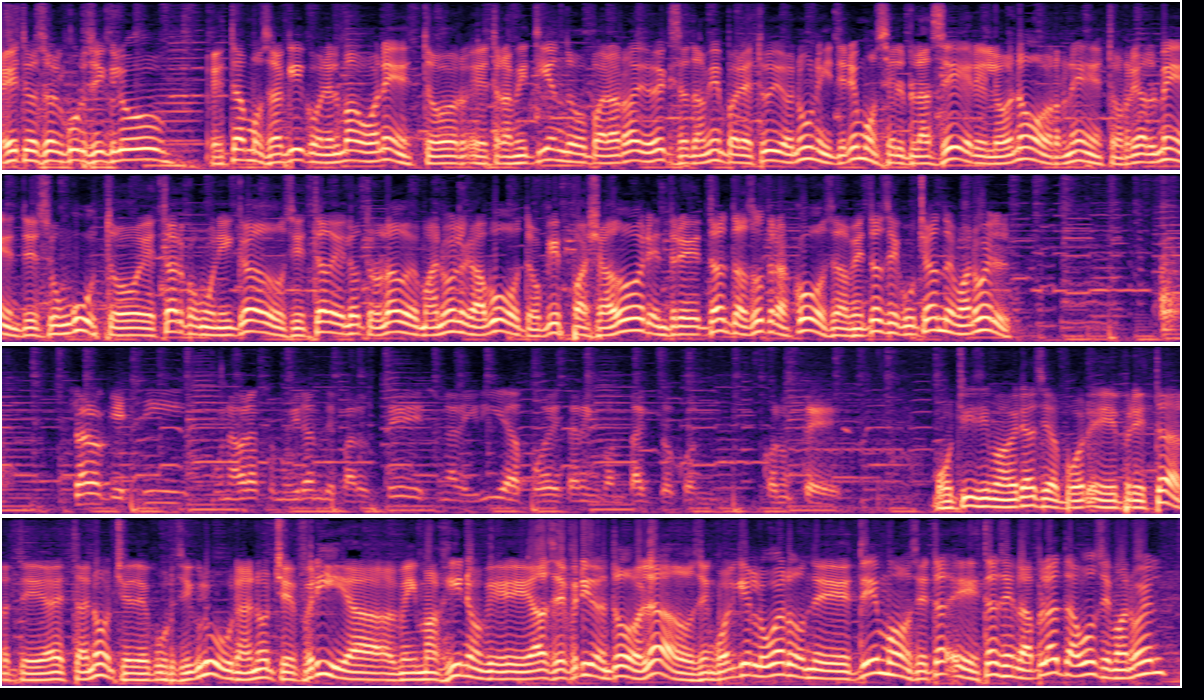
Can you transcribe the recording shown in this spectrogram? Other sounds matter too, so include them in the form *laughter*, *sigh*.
Esto es el Cursi Club. Estamos aquí con el mago Néstor, eh, transmitiendo para Radio Exa, también para Estudio Nuni. Tenemos el placer, el honor, Néstor, realmente. Es un gusto estar comunicados y está del otro lado Emanuel Gaboto, que es payador, entre tantas otras cosas. ¿Me estás escuchando, Emanuel? Claro que sí. Un abrazo muy grande para ustedes. Una alegría poder estar en contacto con, con ustedes. Muchísimas gracias por eh, prestarte a esta noche de Cursi Club, una noche fría. Me imagino que hace frío en todos lados, en cualquier lugar donde estemos. ¿Estás en La Plata vos, Emanuel?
